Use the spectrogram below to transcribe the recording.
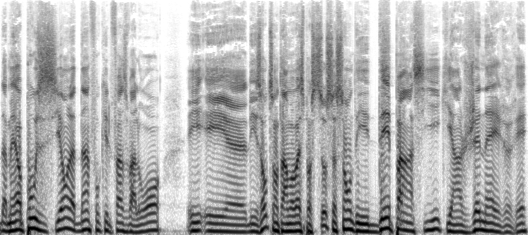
la meilleure position là-dedans. Il faut qu'il le fasse valoir. Et, euh, les autres sont en mauvaise posture. Ce sont des dépensiers qui en généreraient.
